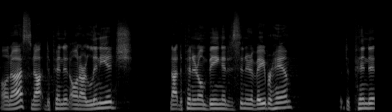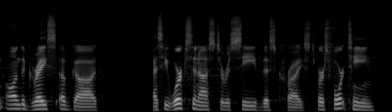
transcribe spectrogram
on us, not dependent on our lineage, not dependent on being a descendant of Abraham, but dependent on the grace of God as he works in us to receive this Christ. Verse 14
